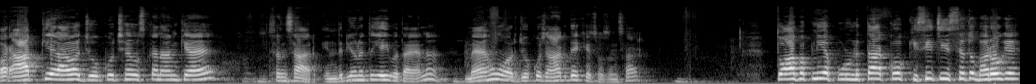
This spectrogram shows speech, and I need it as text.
और आपके अलावा जो कुछ है, उसका नाम क्या है? संसार। इंद्रियों ने तो यही बताया ना। मैं हूँ और जो कुछ आँख देखे, सो संसार। तो आप अपनी अपूर्णता को किसी चीज़ से तो भरोगे?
